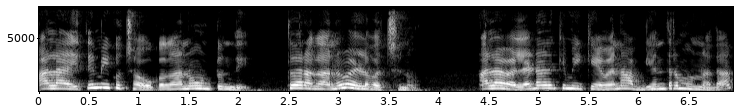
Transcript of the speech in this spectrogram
అలా అయితే మీకు చౌకగాను ఉంటుంది. త్వరగాను వెళ్ళవచ్చును. అలా వెళ్ళడానికి మీకు ఏమైనా అభ్యంతరం ఉన్నదా?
